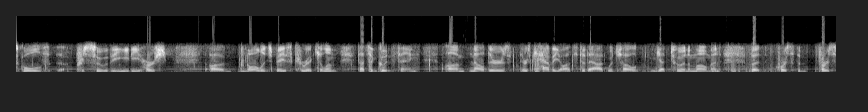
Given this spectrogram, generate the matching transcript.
schools pursue the E.D. Hirsch uh, knowledge based curriculum, that's a good thing. Um, now, there's there's caveats to that, which I'll get to in a moment. But of course, the first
